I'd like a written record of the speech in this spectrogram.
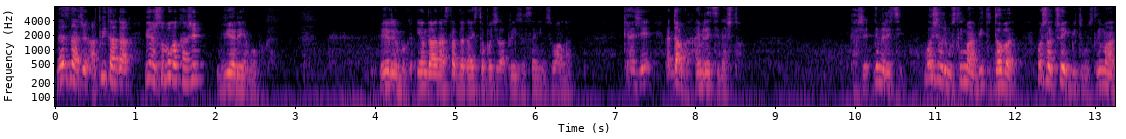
Ne znači, a pita ga, vjeruješ u Boga? Kaže, vjerujem u Boga. Vjerujem u Boga. I onda ona standardna isto počela priča sa njim svalna. Kaže, a dobro, ajme reci nešto. Kaže, gdje mi reci, može li musliman biti dobar? Može li čovjek biti musliman?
